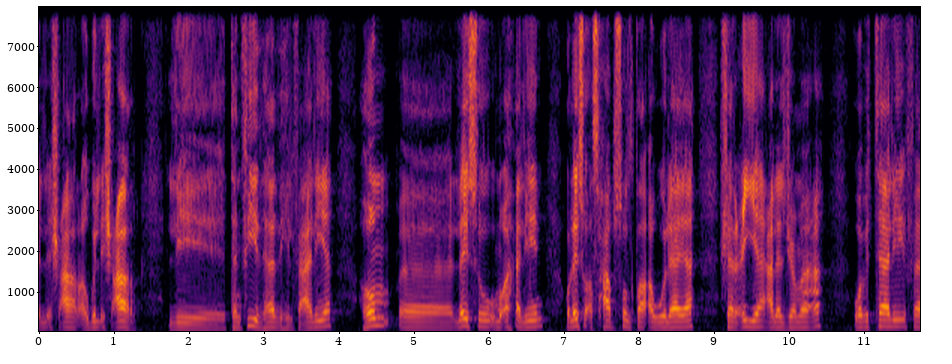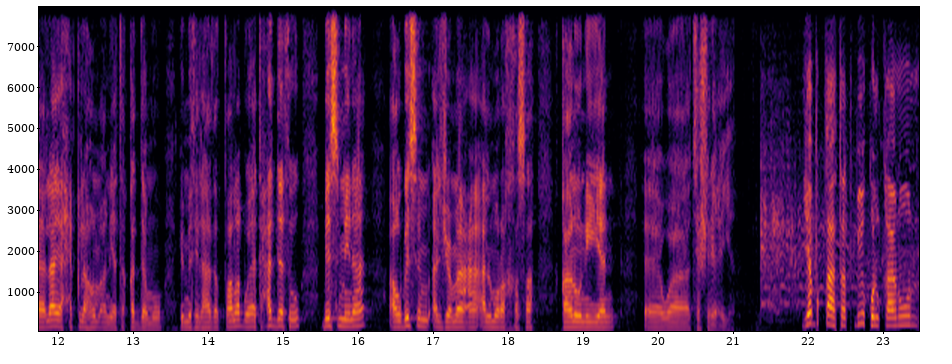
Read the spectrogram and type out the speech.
للإشعار أو بالإشعار لتنفيذ هذه الفعالية هم ليسوا مؤهلين وليسوا أصحاب سلطة أو ولاية شرعية على الجماعة وبالتالي فلا يحق لهم أن يتقدموا بمثل هذا الطلب ويتحدثوا باسمنا أو باسم الجماعة المرخصة قانونيا وتشريعيا. يبقى تطبيق القانون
